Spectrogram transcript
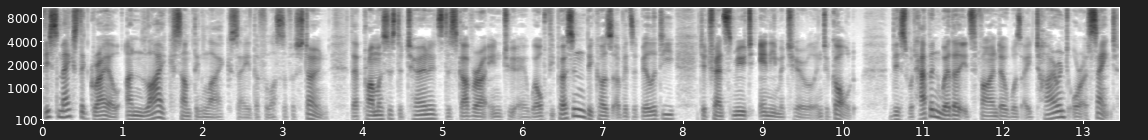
This makes the Grail unlike something like, say, the Philosopher's Stone, that promises to turn its discoverer into a wealthy person because of its ability to transmute any material into gold. This would happen whether its finder was a tyrant or a saint.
